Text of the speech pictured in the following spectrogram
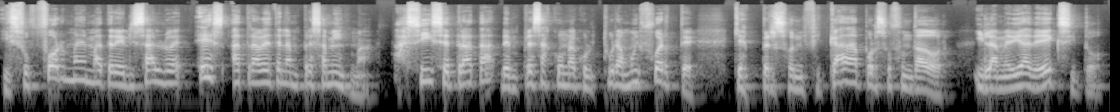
y su forma de materializarlo es a través de la empresa misma. Así se trata de empresas con una cultura muy fuerte que es personificada por su fundador y la medida de éxito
